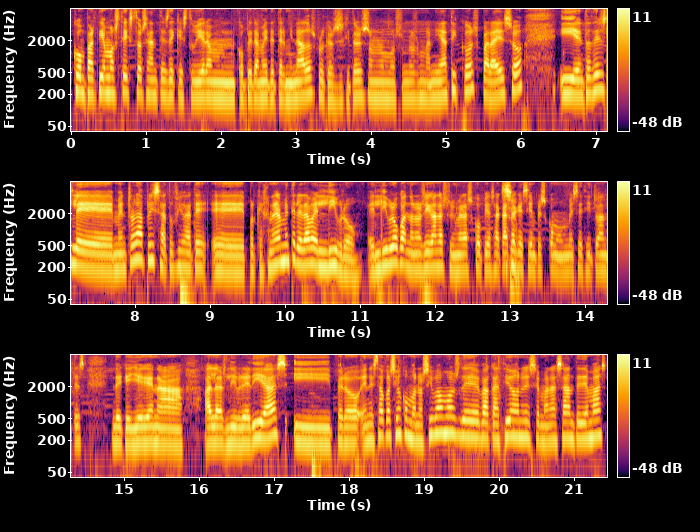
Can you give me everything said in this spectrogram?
compartíamos textos antes de que estuvieran completamente terminados, porque los escritores somos unos maniáticos para eso. Y entonces le, me entró la prisa, tú fíjate, eh, porque generalmente le daba el libro, el libro cuando nos llegan las primeras copias a casa, Sí. que siempre es como un mesecito antes de que lleguen a, a las librerías. Y, pero en esta ocasión, como nos íbamos de vacaciones, Semana Santa y demás,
